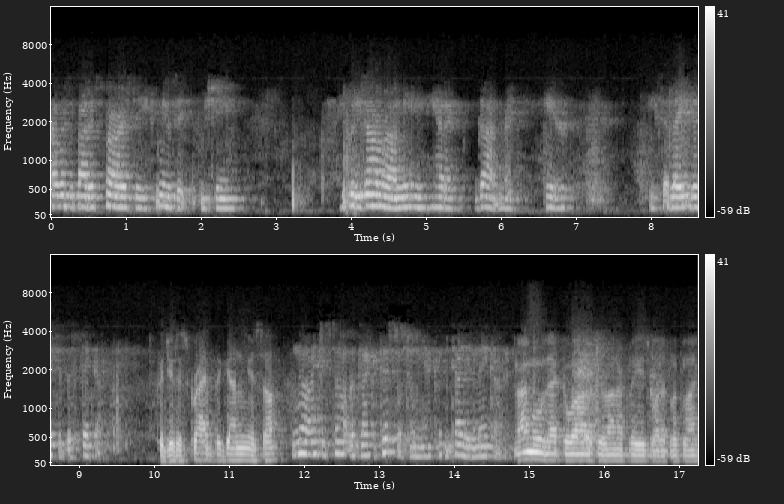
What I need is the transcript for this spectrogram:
I was about as far as the music machine. He put his arm around me, and he had a gun right here. He said, Lady, this is a stick-up. Could you describe the gun you saw? No, I just saw it look like a pistol to me. I couldn't tell you the make of it. I move that go out, if Your Honor, please, what it looked like.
